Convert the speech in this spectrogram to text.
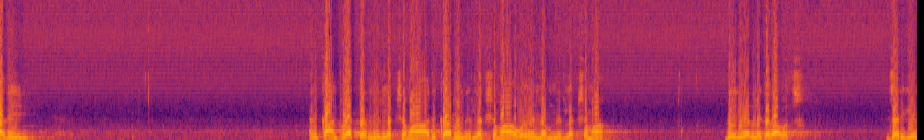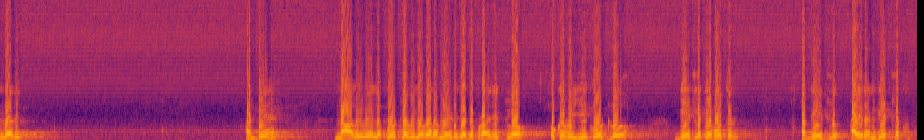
అది అది కాంట్రాక్టర్ నిర్లక్ష్యమా అధికారుల నిర్లక్ష్యమా ఓఎండం నిర్లక్ష్యమా? దేనివల్లనైతే కావచ్చు. జరిగింది అది. అంటే నాలుగు వేల కోట్ల విలువగల మేడిగడ్డ ప్రాజెక్టులో ఒక వెయ్యి కోట్లు గేట్లకే పోతుంది. ఆ గేట్లు ఐరన్ గేట్లకు.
